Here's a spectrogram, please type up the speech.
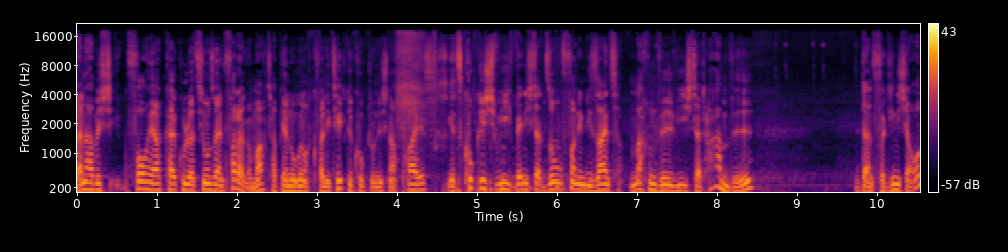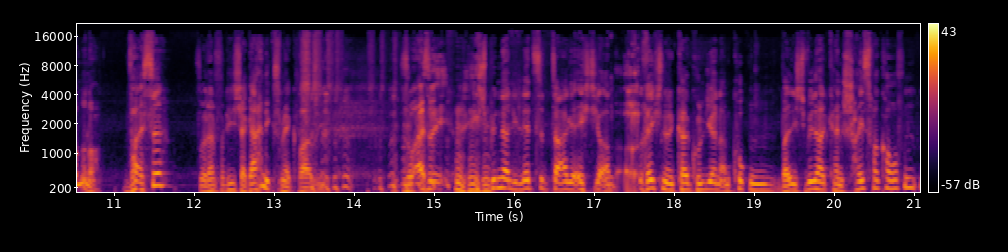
Dann habe ich vorher Kalkulation seinen Vater gemacht, habe ja nur nach Qualität geguckt und nicht nach Preis. Jetzt gucke ich, wie, wenn ich das so von den Designs machen will, wie ich das haben will, dann verdiene ich ja auch nur noch. Weißt du? So, dann verdiene ich ja gar nichts mehr quasi. So, also ich, ich bin da die letzten Tage echt hier am Rechnen, Kalkulieren, am Gucken, weil ich will halt keinen Scheiß verkaufen,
